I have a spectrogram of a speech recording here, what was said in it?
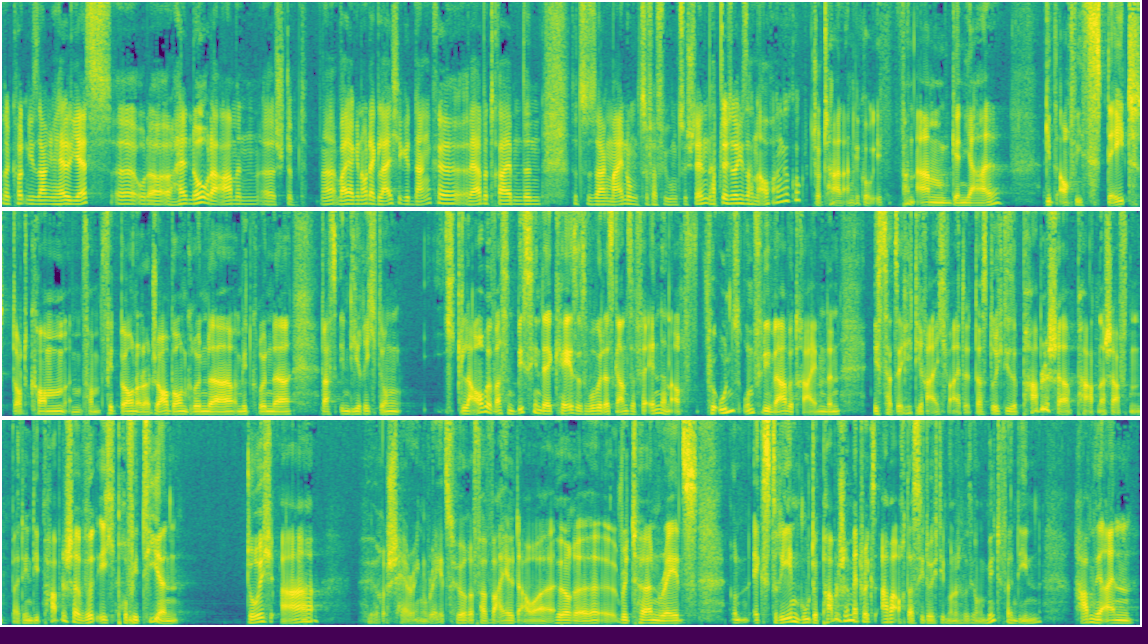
Und dann konnten die sagen, hell yes äh, oder hell no oder Amen äh, stimmt. Ja, war ja genau der gleiche Gedanke, Werbetreibenden sozusagen Meinungen zur Verfügung zu stellen. Habt ihr euch solche Sachen auch angeguckt? Total angeguckt. Ich fand Amen genial gibt auch wie State.com ähm, vom Fitbone oder Jawbone Gründer, Mitgründer, was in die Richtung ich glaube, was ein bisschen der Case ist, wo wir das Ganze verändern, auch für uns und für die Werbetreibenden, ist tatsächlich die Reichweite. Dass durch diese Publisher-Partnerschaften, bei denen die Publisher wirklich profitieren, durch A, höhere Sharing Rates, höhere Verweildauer, höhere äh, Return Rates und extrem gute Publisher Metrics, aber auch, dass sie durch die Monetarisierung mitverdienen, haben wir einen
